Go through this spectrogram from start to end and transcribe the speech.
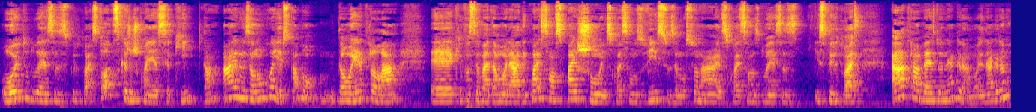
Oito doenças espirituais, todas que a gente conhece aqui, tá? Ai, Luísa, não conheço, tá bom. Então entra lá é, que você vai dar uma olhada em quais são as paixões, quais são os vícios emocionais, quais são as doenças espirituais através do Enneagrama. O Enneagrama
